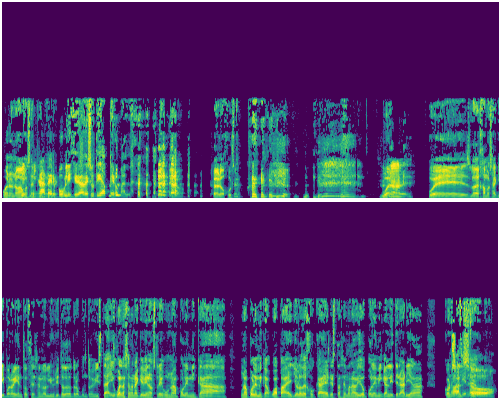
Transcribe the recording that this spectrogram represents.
bueno, no vamos a Viene entrar. a hacer en- publicidad de su tía, pero mal. Claro, pero lo justo. Bueno, pues lo dejamos aquí por hoy entonces en los libritos de otro punto de vista. Igual la semana que viene os traigo una polémica, una polémica guapa, ¿eh? Yo lo dejo caer. Esta semana ha habido polémica literaria con No, salseo. haciendo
